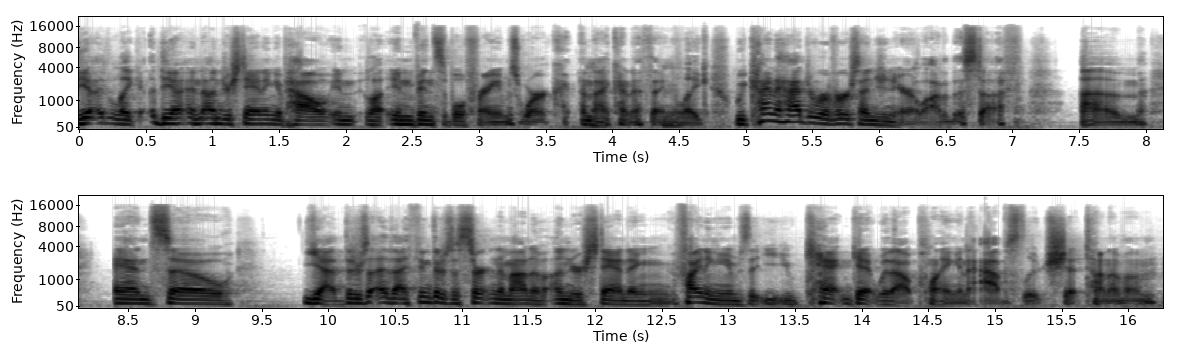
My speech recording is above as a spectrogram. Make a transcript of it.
the like the an understanding of how in, like, invincible frames work and that kind of thing. Like we kind of had to reverse engineer a lot of this stuff. Um, and so yeah, there's I think there's a certain amount of understanding fighting games that you can't get without playing an absolute shit ton of them.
